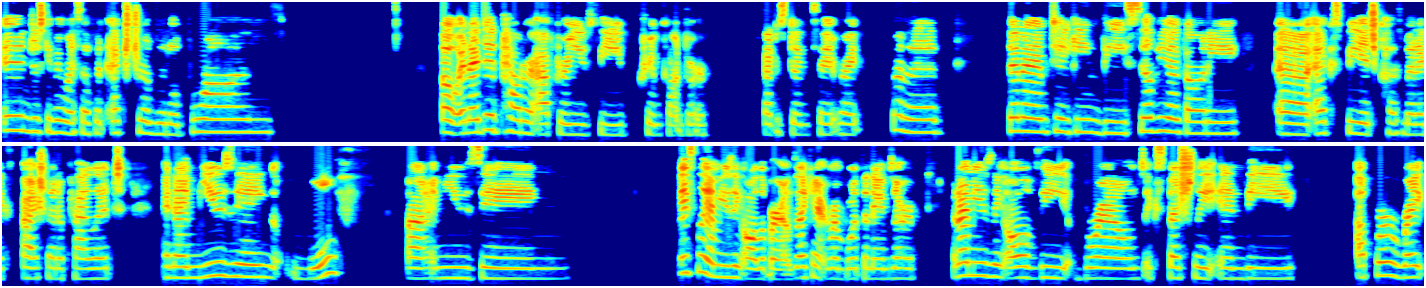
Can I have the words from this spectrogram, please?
and just giving myself an extra little bronze. Oh, and I did powder after I used the cream contour. I just didn't say it right. Then I'm taking the Sylvia Gani uh, XBH Cosmetics eyeshadow palette, and I'm using Wolf. I'm using... Basically, I'm using all the browns. I can't remember what the names are. But I'm using all of the browns, especially in the upper right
